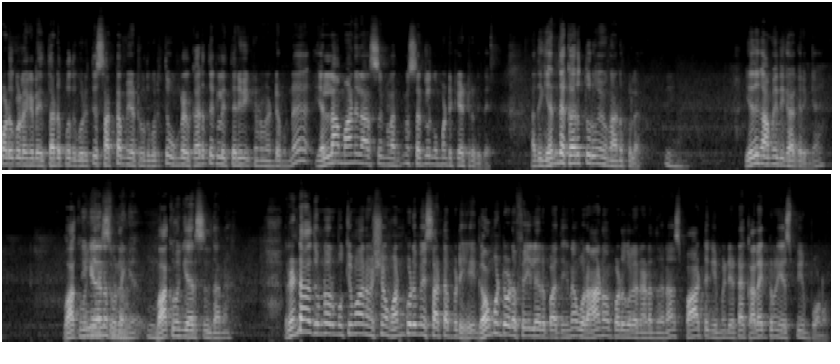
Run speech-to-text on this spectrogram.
படுகொலைகளை தடுப்பது குறித்து சட்டம் இயற்றுவது குறித்து உங்கள் கருத்துக்களை தெரிவிக்கணும் வேண்டும்னு எல்லா மாநில அரசாங்கங்களுக்கும் சென்ட்ரல் கவர்மெண்ட் கேட்டிருக்குது. அதுக்கு எந்த கருத்துருவும் இவங்க அனுப்பலை. எதுக்கு அமைதி காக்குறீங்க? வாக்கு வங்கி அரசியல் சொன்னீங்க. வாக்கு வங்கி அரசியல் தானே? ரெண்டாவது இன்னொரு முக்கியமான விஷயம் வன்கொடுமை சட்டப்படி கவர்மெண்ட்டோட ஃபெயிலியர் பார்த்தீங்கன்னா ஒரு ஆணவ படுகொலை நடந்ததுன்னா ஸ்பாட்டுக்கு இமீடியட்டாக கலெக்டரும் எஸ்பியும் போகணும்.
